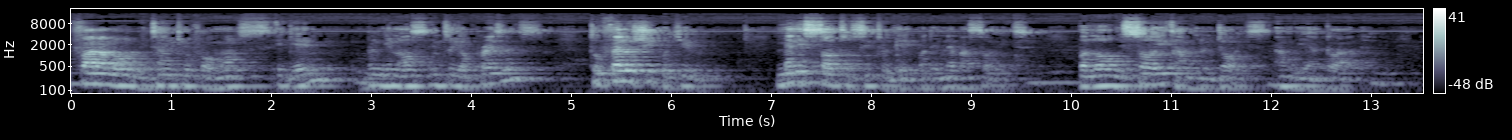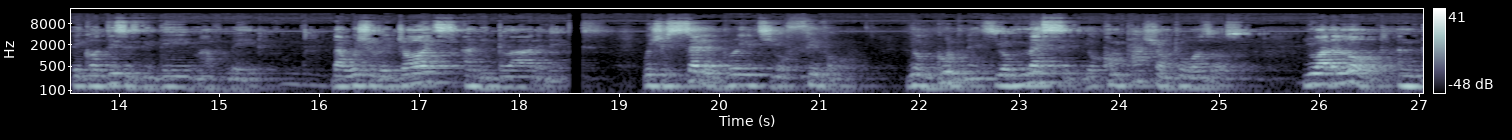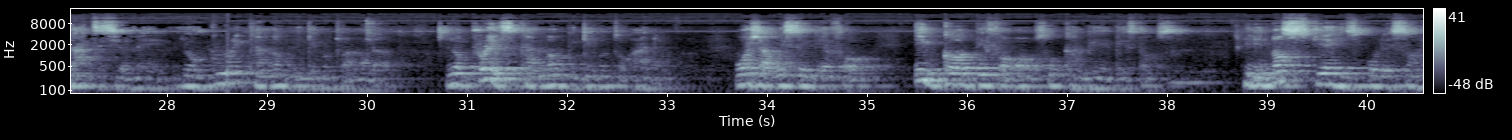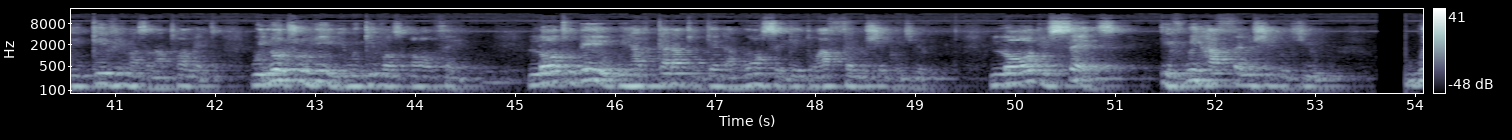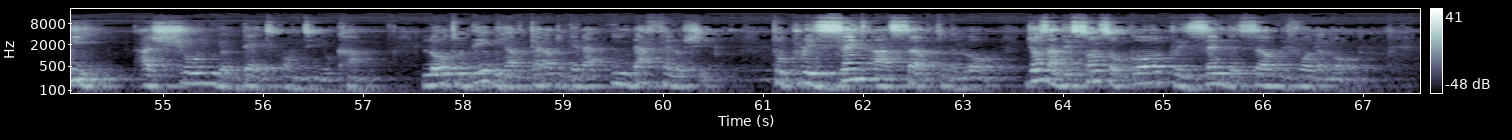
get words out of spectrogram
Father, Lord, we thank you for once again bringing us into your presence to fellowship with you. Many sought to see today, but they never saw it. But Lord, we saw it and we rejoice and we are glad because this is the day you have made. That we should rejoice and be glad in it. We should celebrate your favor, your goodness, your mercy, your compassion towards us. You are the Lord, and that is your name. Your glory cannot be given to another. Your praise cannot be given to either. What shall we say therefore? If God be for us, who can be against us? He did not spare his only son, he gave him as an atonement. We know through him he will give us all things. Lord, today we have gathered together once again to have fellowship with you. Lord, you says, if we have fellowship with you, we are showing your death until you come. Lord, today we have gathered together in that fellowship to present ourselves to the Lord, just as the sons of God present themselves before the Lord.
